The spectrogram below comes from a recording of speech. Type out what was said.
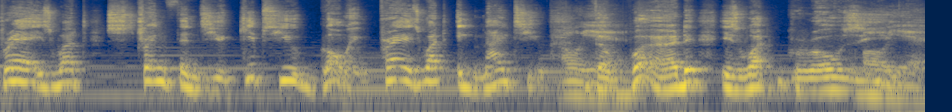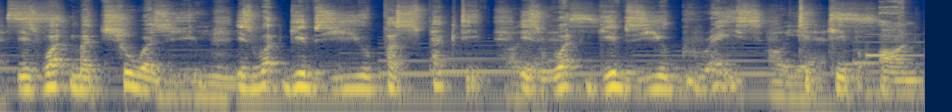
Prayer is what strengthens you, keeps you going. Prayer is what ignites you. Oh, The word is what grows you, Oh, yes. is what matures you, Mm. is what gives you perspective, Oh, is yes. what gives you grace Oh, to keep on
